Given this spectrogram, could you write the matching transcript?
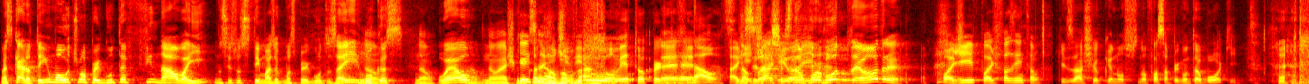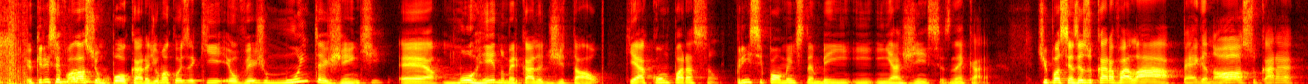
Mas, cara, eu tenho uma última pergunta final aí. Não sei se você tem mais algumas perguntas aí, não, Lucas. Não. O El? Não, não acho que é isso. Não, a gente vamos, viu... vamos ver a tua pergunta é, final. A gente acha que se não for boa, tem outra? Pode, pode fazer então. Que eles acham que eu não, não faço a pergunta boa aqui. eu queria que você falasse um pouco, cara, de uma coisa que eu vejo muita gente é, morrer no mercado digital, que é a comparação. Principalmente também em, em agências, né, cara? Tipo assim, às vezes o cara vai lá, pega, nossa, o cara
